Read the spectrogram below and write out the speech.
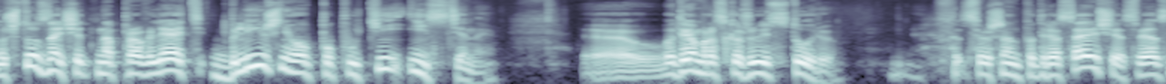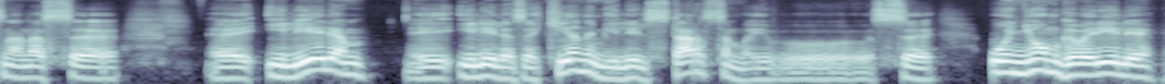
Но что значит направлять ближнего по пути истины? Э, вот я вам расскажу историю. Совершенно потрясающая. Связана она с э, Илелем, Илеля Закеном, Илель Старцем. И э, с... О нем говорили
